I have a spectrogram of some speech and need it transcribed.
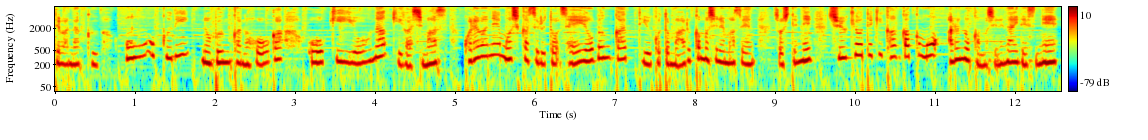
ではなく恩送りの文化の方が大きいような気がします。これはねもしかすると西洋文化っていうこともあるかもしれません。そしてね宗教的感覚もあるのかもしれないですね。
